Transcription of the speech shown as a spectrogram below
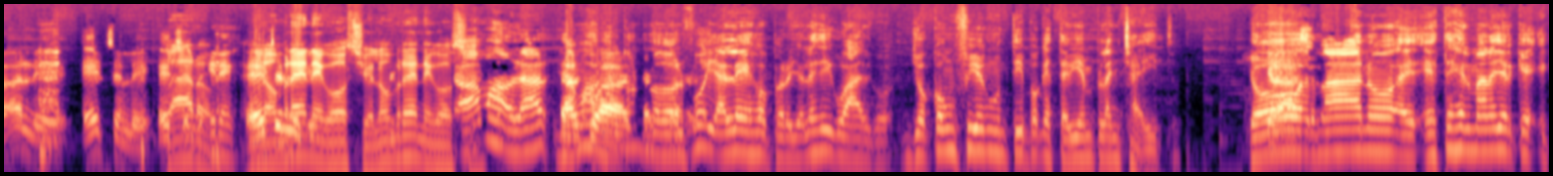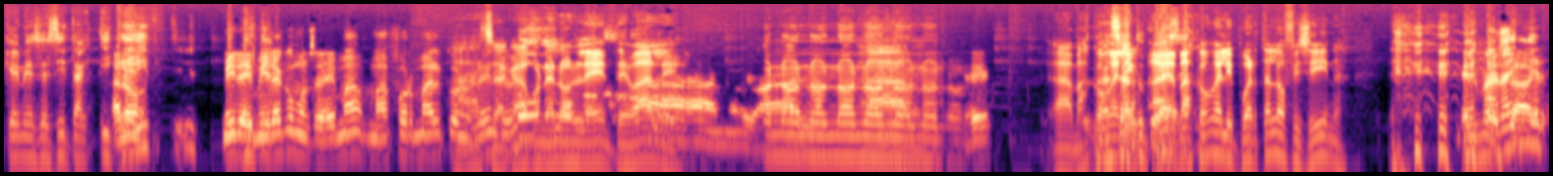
Vale, échenle, échenle. el hombre de negocio, el hombre de negocio. vamos a hablar, vamos a hablar con Rodolfo y Alejo, pero yo les digo algo. Yo confío en un tipo que esté bien planchadito. Yo, hermano, e, este es el manager que, que necesitan. Y ah, no. Mira, mira cómo se ve más, más formal con los lentes. Se acaba de poner los lentes, vale. Ah, no, no, no, no, no, no, no, eh, Además, con, el, además con helipuerta en la oficina. El manager.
